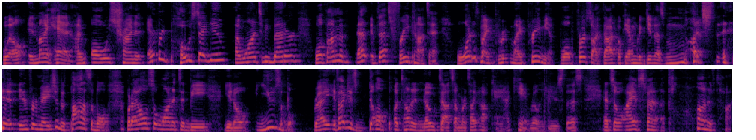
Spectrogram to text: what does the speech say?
well, in my head, I'm always trying to every post I do, I want it to be better. Well, if I'm a, if that's free content, what is my my premium? Well, first I thought, okay, I'm going to give as much information as possible, but I also want it to be, you know, usable right? If I just dump a ton of notes out somewhere, it's like, okay, I can't really use this. And so I have spent a ton of time.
